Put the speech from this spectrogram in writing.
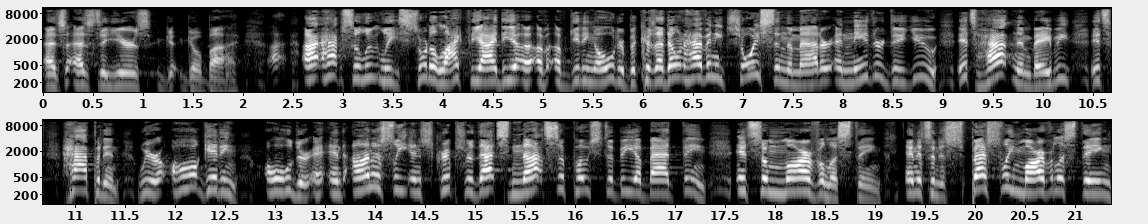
as, as the years g- go by. I, I, absolutely sort of like the idea of, of getting older because I don't have any choice in the matter and neither do you. It's happening, baby. It's happening. We're all getting older. And, and honestly, in scripture, that's not supposed to be a bad thing. It's a marvelous thing. And it's an especially marvelous thing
